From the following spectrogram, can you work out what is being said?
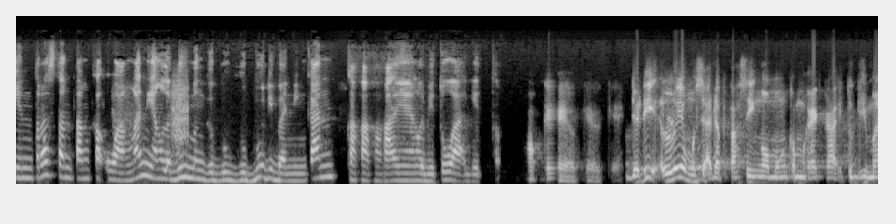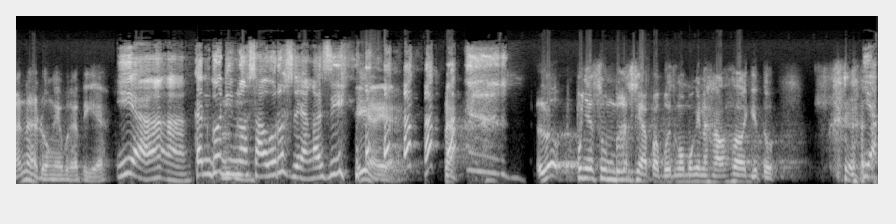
interest tentang keuangan yang lebih menggebu-gebu dibandingkan kakak-kakaknya yang lebih tua gitu Oke, oke, oke. Jadi lu yang mesti adaptasi ngomong ke mereka itu gimana dong ya berarti ya? iya kan gue Mhm. dinosaurus ya nggak sih iya, iya. Nah, lu punya sumber siapa buat ngomongin hal-hal gitu? Iya,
